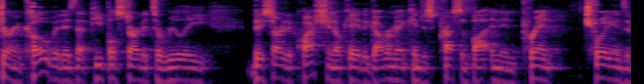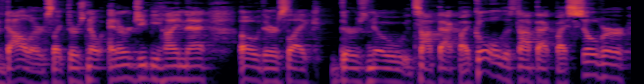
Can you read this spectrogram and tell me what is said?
during COVID is that people started to really they started to question, okay, the government can just press a button and print trillions of dollars. Like there's no energy behind that. Oh, there's like, there's no, it's not backed by gold. It's not backed by silver.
